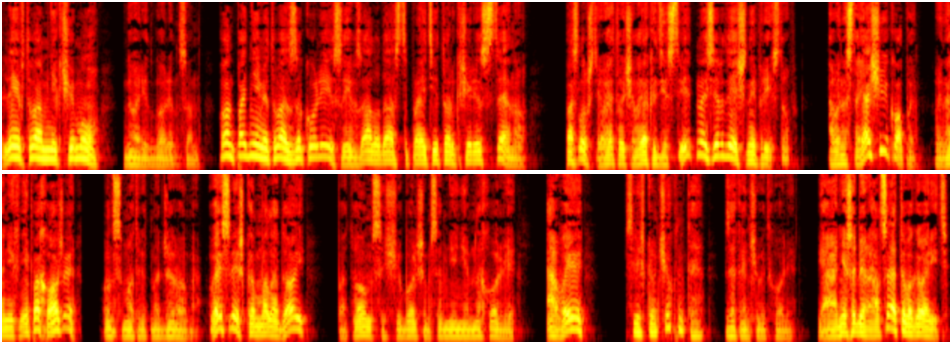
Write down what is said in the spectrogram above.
«Лифт вам ни к чему», — говорит Горинсон. «Он поднимет вас за кулисы, и в зал удастся пройти только через сцену. Послушайте, у этого человека действительно сердечный приступ. А вы настоящие копы? Вы на них не похожи. Он смотрит на Джерома. Вы слишком молодой. Потом с еще большим сомнением на Холли. А вы... Слишком чокнутая, заканчивает Холли. Я не собирался этого говорить.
